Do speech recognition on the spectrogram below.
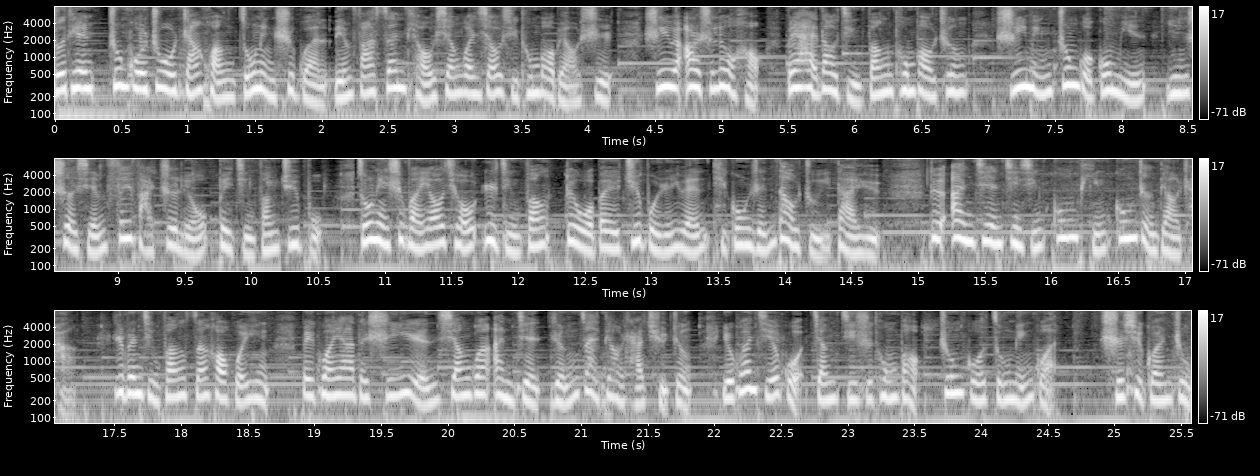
昨天，中国驻札幌总领事馆连发三条相关消息通报，表示，十一月二十六号，北海道警方通报称，十一名中国公民因涉嫌非法滞留被警方拘捕。总领事馆要求日警方对我被拘捕人员提供人道主义待遇，对案件进行公平公正调查。日本警方三号回应，被关押的十一人相关案件仍在调查取证，有关结果将及时通报中国总领馆，持续关注。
